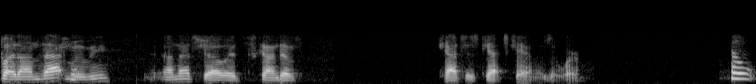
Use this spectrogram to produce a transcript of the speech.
but on that movie, on that show, it's kind of catch as catch can, as it were. so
